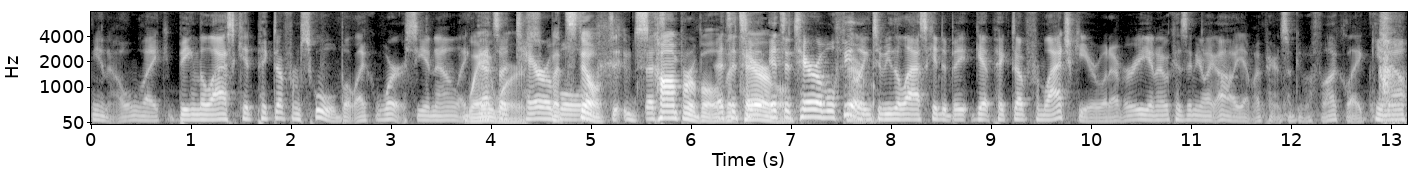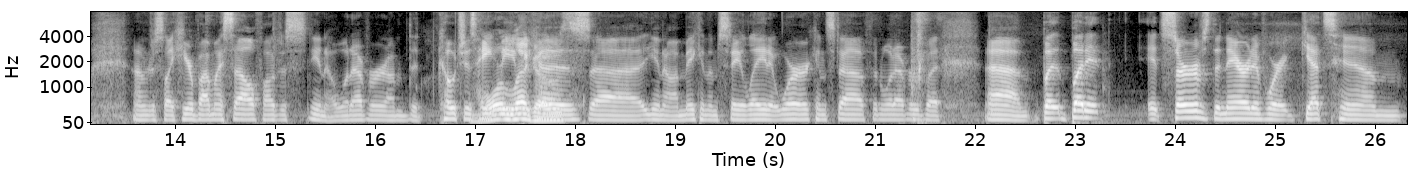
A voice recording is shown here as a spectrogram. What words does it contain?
you know like being the last kid picked up from school but like worse you know like Way that's worse, a but still, it's that's- comparable, that's a ter- terrible. it's a terrible feeling Terrible. to be the last kid to be, get picked up from latchkey or whatever you know because then you're like oh yeah my parents don't give a fuck like you know i'm just like here by myself i'll just you know whatever i'm the coaches hate More me Legos. because uh, you know I'm making them stay late at work and stuff and whatever. But um, but but it it serves the narrative where it gets him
